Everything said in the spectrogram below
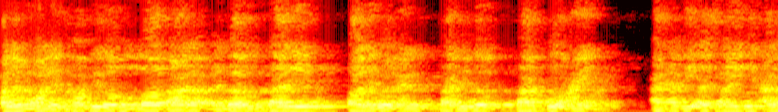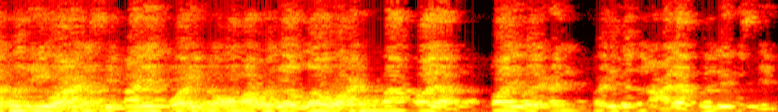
قال المؤلف حفظه الله تعالى الباب التالي طالب العلم فرد عين عن أبي سعيد الخدري وانس بن مالك وابن عمر رضي الله عنهما قال طالب العلم فريضة على كل مسلم.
